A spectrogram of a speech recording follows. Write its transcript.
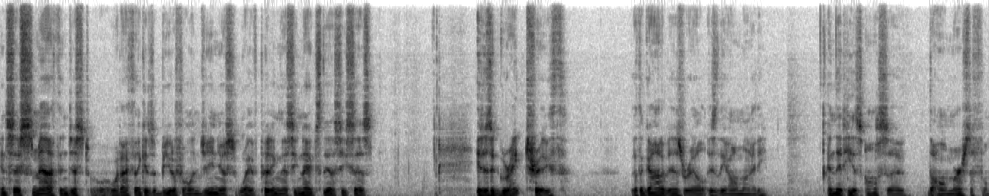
And so Smith, in just what I think is a beautiful, ingenious way of putting this, he notes this. He says, It is a great truth that the God of Israel is the Almighty, and that he is also the All Merciful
